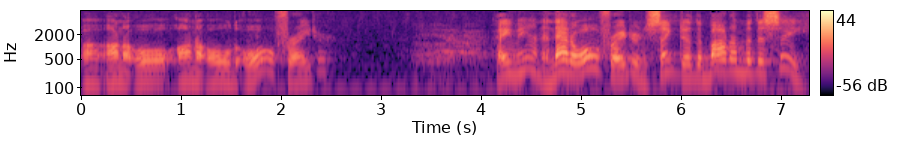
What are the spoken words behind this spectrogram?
on a oil on an old oil freighter. Amen. And that oil freighter can sink to the bottom of the sea.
